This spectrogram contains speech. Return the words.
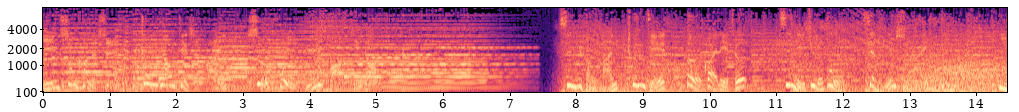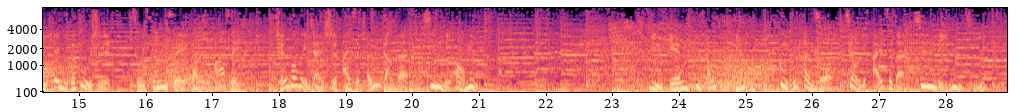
您收看的是中央电视台社会与法频道《心理访谈》春节特快列车，心理俱乐部向您驶来。一天一个故事，从三岁到十八岁，全方位展示孩子成长的心理奥秘。一天一场主题，共同探索教育孩子的心理秘籍。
